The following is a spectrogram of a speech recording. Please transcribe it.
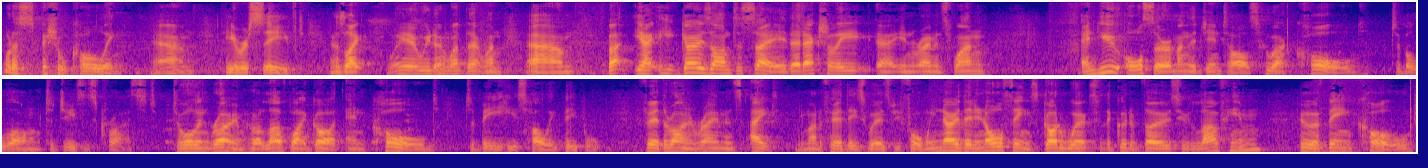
What a special calling um, he received. And it's like, well, yeah, we don't want that one. Um, but yeah, he goes on to say that actually uh, in Romans 1, and you also among the Gentiles who are called to belong to Jesus Christ, to all in Rome who are loved by God and called to be his holy people. Further on in Romans 8, you might have heard these words before. We know that in all things God works for the good of those who love him, who have been called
